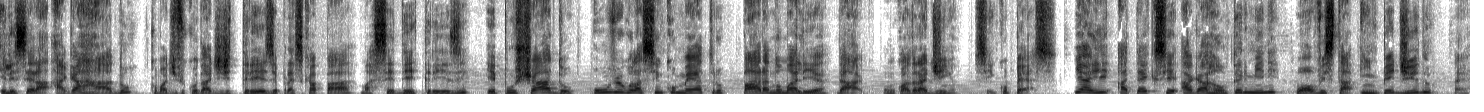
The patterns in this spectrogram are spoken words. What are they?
ele será agarrado, com uma dificuldade de 13 para escapar, uma CD 13, e puxado 1,5 metro para a anomalia da água, um quadradinho, 5 pés. E aí, até que esse agarrão termine, o alvo está impedido, né,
